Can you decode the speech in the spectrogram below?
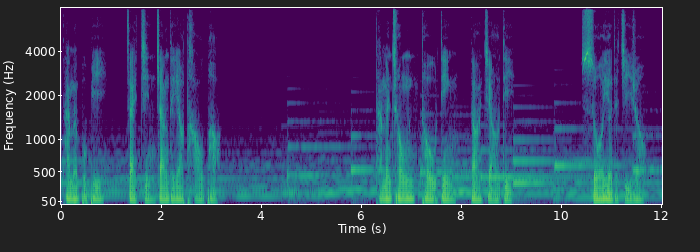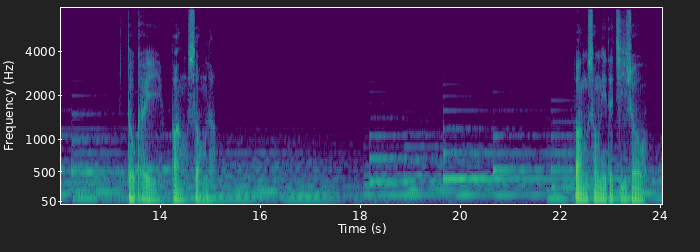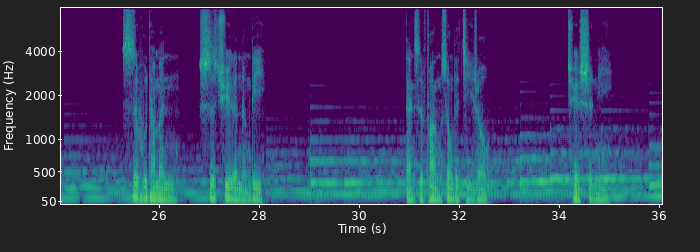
他们不必再紧张的要逃跑，他们从头顶到脚底，所有的肌肉。都可以放松了，放松你的肌肉，似乎他们失去了能力，但是放松的肌肉却使你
